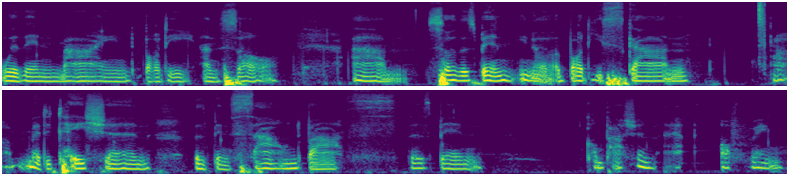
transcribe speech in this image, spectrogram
within mind, body, and soul. Um, so there's been, you know, a body scan, uh, meditation, there's been sound baths, there's been compassion offering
